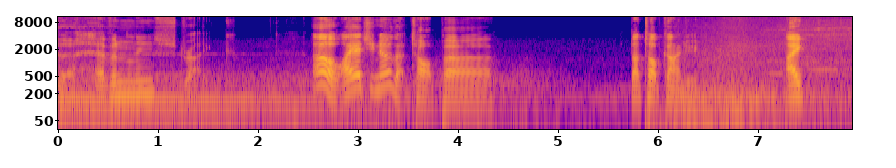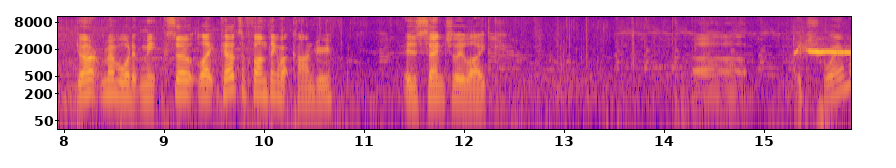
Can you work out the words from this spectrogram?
The Heavenly Strike. Oh, I actually know that top, uh, that top kanji. I don't remember what it means. So, like, 'cause that's a fun thing about kanji. Is essentially like, uh, which way am I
